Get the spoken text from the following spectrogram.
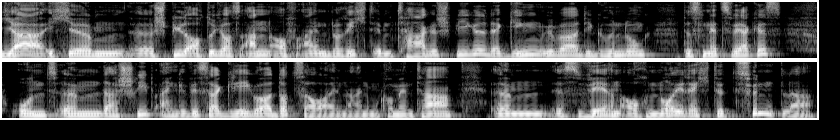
Ja, ich ähm, äh, spiele auch durchaus an auf einen Bericht im Tagesspiegel, der ging über die Gründung des Netzwerkes und ähm, da schrieb ein gewisser Gregor Dotzauer in einem Kommentar, ähm, es wären auch neurechte Zündler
